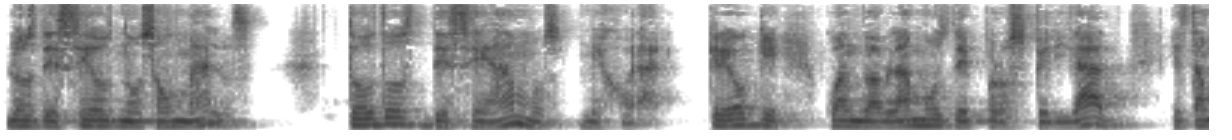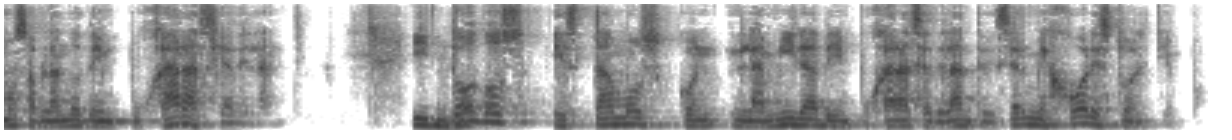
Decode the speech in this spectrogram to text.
los deseos no son malos. Todos deseamos mejorar. Creo que cuando hablamos de prosperidad, estamos hablando de empujar hacia adelante. Y todos estamos con la mira de empujar hacia adelante, de ser mejores todo el tiempo.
